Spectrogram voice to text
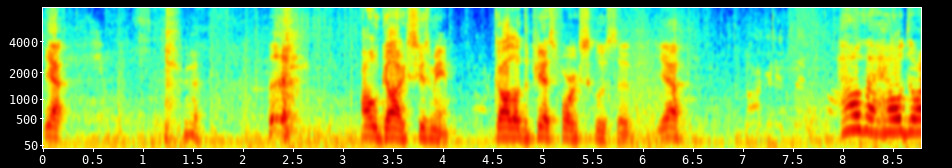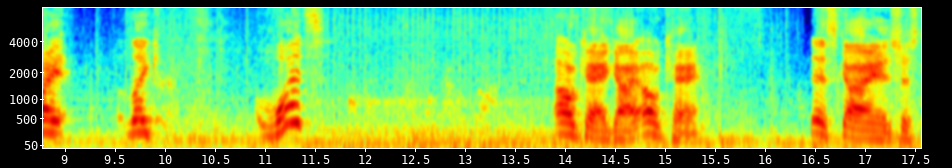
Yeah. oh god, excuse me. God love the PS4 exclusive. Yeah. How the hell do I... Like... What? Okay, guy, okay. This guy is just...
